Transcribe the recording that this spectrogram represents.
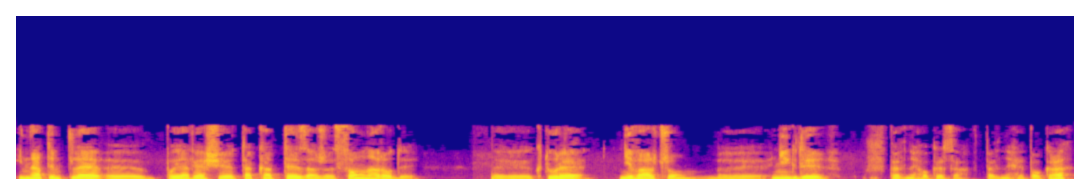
i na tym tle pojawia się taka teza, że są narody, które nie walczą nigdy w pewnych okresach, w pewnych epokach.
